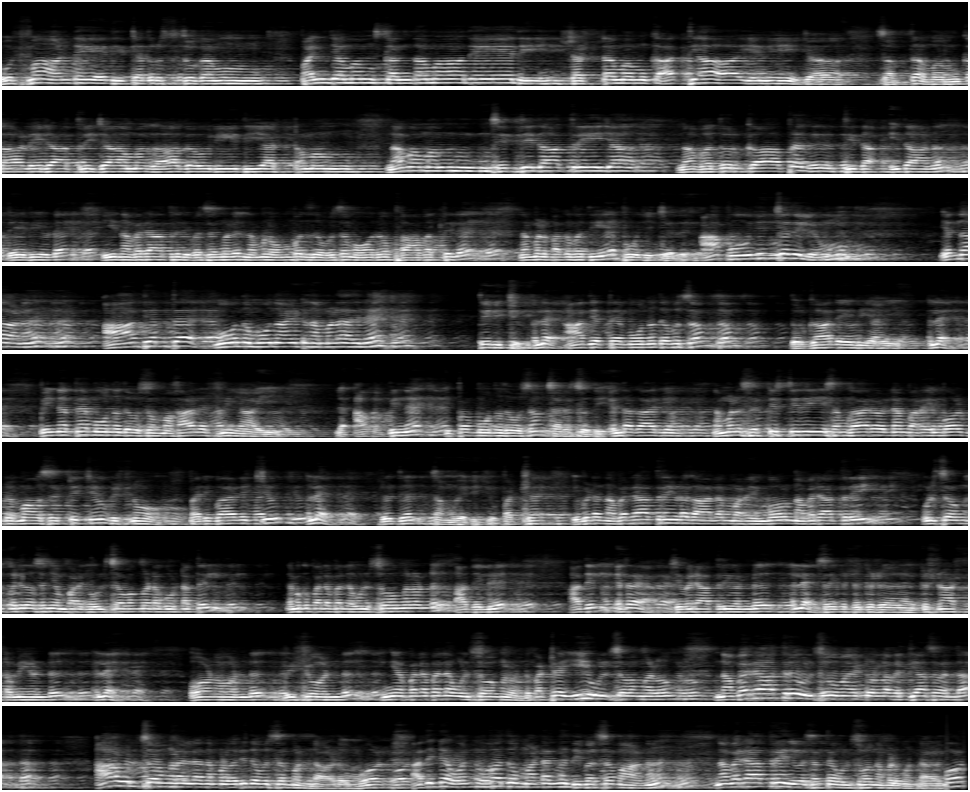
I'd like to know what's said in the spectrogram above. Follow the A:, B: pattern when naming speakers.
A: കൂഷ്മാണ്ടേതി ചതുർസ്തുകം പഞ്ചമം സ്കന്ദമാദേതി ഷഷ്ടമം കാത്യായനീജ സപ്തമം കാളിരാത്രി ച മഹാഗൗരീതി അഷ്ടമം നവമം സിദ്ധിദാത്രി ച നവദുർഗാ പ്രകീർത്തിത. ഇതാണ് ദേവിയുടെ ഈ നവരാത്രി ദിവസങ്ങളിൽ നമ്മൾ ഒമ്പത് ദിവസം ഓരോ ഭാവത്തിൽ നമ്മൾ ഭഗവതിയെ പൂജിച്ചത്. ആ പൂജിച്ചതിലും എന്താണ് ആദ്യത്തെ മൂന്ന് മൂന്നായിട്ട് നമ്മൾ അതിനെ തിരിച്ചു അല്ലെ? ആദ്യത്തെ മൂന്ന് ദിവസം ദുർഗാദേവിയായി അല്ലെ? പിന്നത്തെ മൂന്ന് ദിവസം മഹാലക്ഷ്മിയായി. പിന്നെ ഇപ്പൊ മൂന്ന് ദിവസം സരസ്വതി. എന്താ കാര്യം? നമ്മൾ സൃഷ്ടിസ്ഥിതി സംഹാരം എല്ലാം പറയുമ്പോൾ ബ്രഹ്മാവ് സൃഷ്ടിച്ചു വിഷ്ണു പരിപാലിച്ചു അല്ലെ? രുദ്രൻ സംഹരിച്ചു. പക്ഷെ ഇവിടെ നവരാത്രിയുടെ കാലം പറയുമ്പോൾ നവരാത്രി ഉത്സവം ഒരു ദിവസം ഞാൻ പറഞ്ഞു ഉത്സവങ്ങളുടെ കൂട്ടത്തിൽ നമുക്ക് പല പല ഉത്സവങ്ങളുണ്ട്. അതിൽ അതിൽ എത്രയാ? ശിവരാത്രി ഉണ്ട് അല്ലെ? ശ്രീകൃഷ്ണ കൃഷ്ണാഷ്ടമി ഉണ്ട് അല്ലെ? ഓണമുണ്ട് വിഷുവുണ്ട് ഇങ്ങനെ പല പല ഉത്സവങ്ങളുണ്ട്. പക്ഷെ ഈ ഉത്സവങ്ങളും നവരാത്രി ഉത്സവമായിട്ടുള്ള വ്യത്യാസം എന്താ? ആ ഉത്സവങ്ങളെല്ലാം നമ്മൾ ഒരു ദിവസം കൊണ്ടാടുമ്പോൾ അതിന്റെ ഒൻപത് മടങ്ങ് ദിവസമാണ് നവരാത്രി ദിവസത്തെ ഉത്സവം നമ്മൾ കൊണ്ടാടുമ്പോൾ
